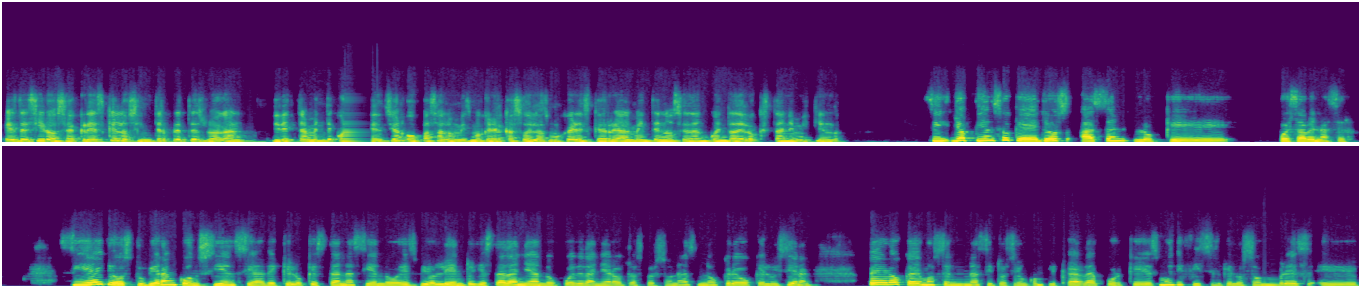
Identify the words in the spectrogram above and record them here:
Es decir, o sea, ¿crees que los intérpretes lo hagan directamente con intención o pasa lo mismo que en el caso de las mujeres, que realmente no se dan cuenta de lo que están emitiendo? Sí, yo pienso que ellos hacen lo que pues saben hacer. Si ellos tuvieran conciencia de que lo que están haciendo es violento y está dañando, puede dañar a otras personas, no creo que lo hicieran. Pero caemos en una situación complicada porque es muy difícil que los hombres eh,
